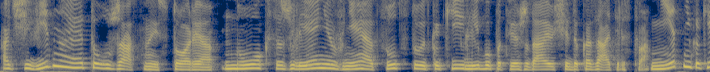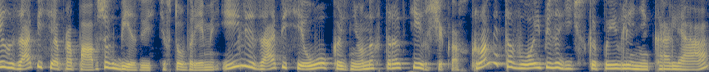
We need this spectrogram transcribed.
Очевидно, это ужасная история, но, к сожалению, в ней отсутствуют какие-либо подтверждающие доказательства. Нет никаких записей о пропавших без вести в то время или записей о казненных трактирщиках. Кроме того, эпизодическое появление короля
